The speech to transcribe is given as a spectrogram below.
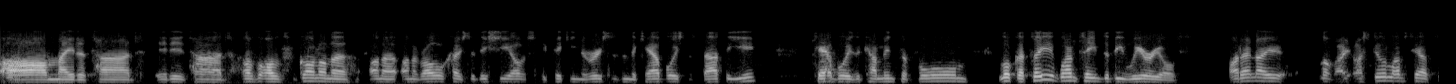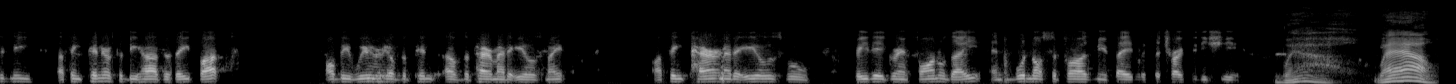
Oh, mate, it's hard. It is hard. I've I've gone on a on a on a roller coaster this year. Obviously, picking the Roosters and the Cowboys to start the year. Cowboys have come into form. Look, I tell you one team to be weary of. I don't know. Look, I, I still love South Sydney. I think Penrith would be hard to beat, but I'll be weary of the Pen, of the Parramatta Eels, mate. I think Parramatta Eels will be their grand final day, and it would not surprise me if they lift the trophy this year. Wow. Wow.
